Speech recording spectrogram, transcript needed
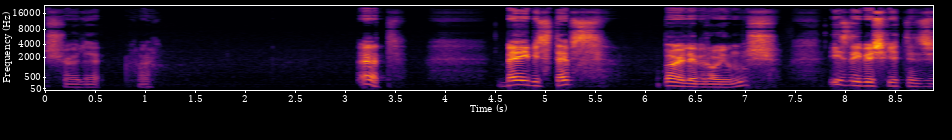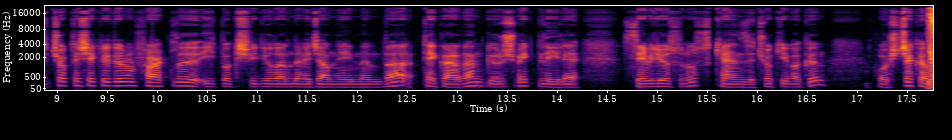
Şöyle. heh. Evet. Baby Steps böyle bir oyunmuş. İzleyip eşlik ettiğiniz için çok teşekkür ediyorum. Farklı ilk bakış videolarında ve canlı yayınlarında tekrardan görüşmek dileğiyle. Seviliyorsunuz. Kendinize çok iyi bakın. Hoşça kalın.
